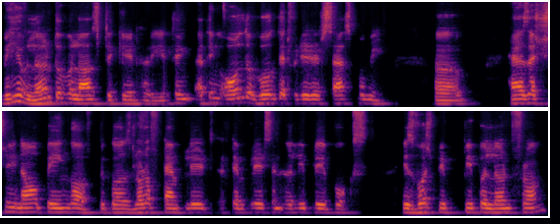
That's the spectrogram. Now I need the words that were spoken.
we have learned over the last decade, Hari. I think I think all the work that we did at SaaSBoomi uh, has actually now paying off because a lot of template templates and early playbooks is what pe- people learn from.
